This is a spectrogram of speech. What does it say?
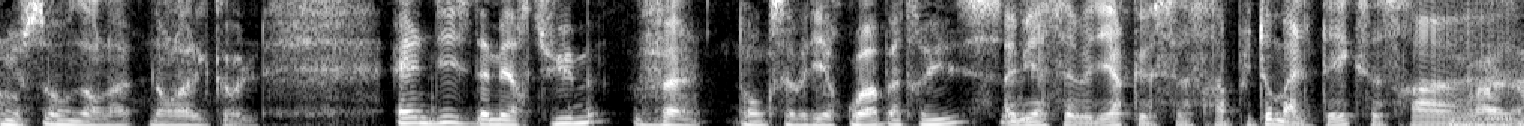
Nous sommes dans la- dans l'alcool. Indice d'amertume 20. Donc, ça veut dire quoi, Patrice? Eh bien, ça veut dire que ça sera plutôt maltais, que ça sera euh, Voilà.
